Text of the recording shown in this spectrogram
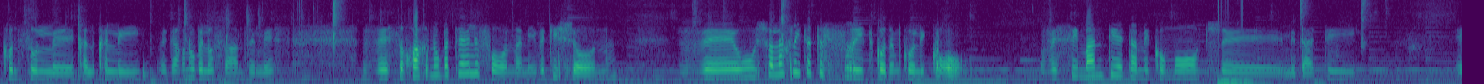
קונסול אה, כלכלי, וגרנו בלוס אנג'לס, ושוחחנו בטלפון, אני וקישון, והוא שלח לי את התסריט קודם כל לקרוא. וסימנתי את המקומות שלדעתי... אמ,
